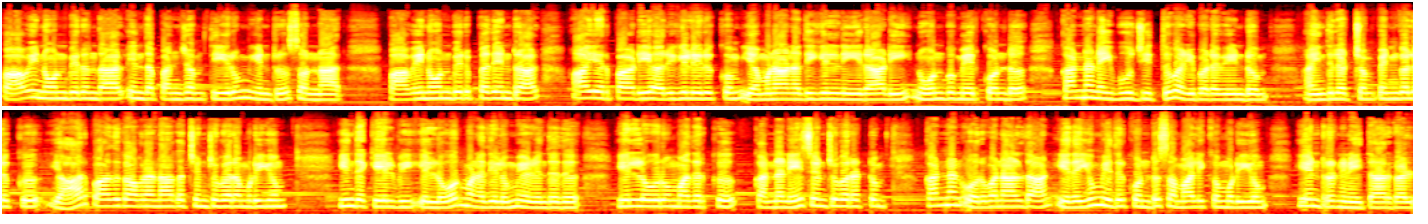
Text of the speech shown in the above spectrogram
பாவை நோன்பிருந்தால் இந்த பஞ்சம் தீரும் என்று சொன்னார். பாவை நோன்பிருப்பதென்றால் ஆயர்பாடி அருகில் இருக்கும் யமுனா நதியில் நீராடி நோன்பு மேற்கொண்டு கண்ணனை பூஜித்து வழிபட வேண்டும். ஐந்து லட்சம் பெண்களுக்கு யார் பாதுகாவலனாக சென்று வர முடியும்? இந்த கேள்வி எல்லோர் மனதிலும் எழுந்தது. எல்லோரும் அதற்கு கண்ணனே சென்று வரட்டும். கண்ணன் ஒருவனால் தான் எதையும் எதிர்கொண்டு சமாளிக்க முடியும் என்று நினைத்தார்கள்.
